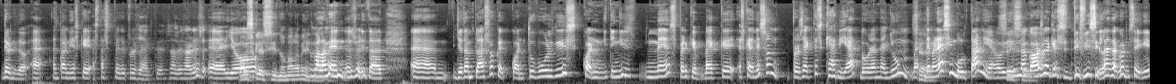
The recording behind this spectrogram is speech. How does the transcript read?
Déu nhi eh, Antoni, és que estàs ple de projectes, aleshores eh, jo... Oh, és que si no, malament. Malament, és veritat. Eh, jo t'emplaço que quan tu vulguis, quan hi tinguis més, perquè veig que... És que a més són projectes que aviat veuran la llum Sí. de manera simultània. Vull Sí, dir, és una sí. cosa que és difícil eh, d'aconseguir.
